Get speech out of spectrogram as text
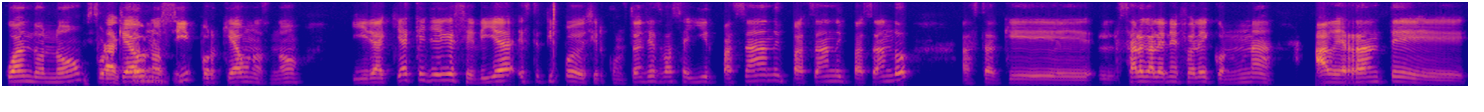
cuándo no, por qué a unos sí, por qué a unos no. Y de aquí a que llegue ese día, este tipo de circunstancias va a seguir pasando y pasando y pasando hasta que salga la NFL con una aberrante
